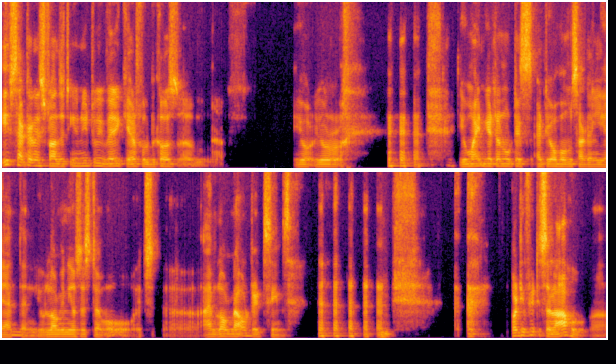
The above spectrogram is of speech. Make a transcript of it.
if Saturn is transiting, you need to be very careful because um, your your you might get a notice at your home suddenly and then you log in your system. Oh it's uh, i'm logged out it seems. But if it is rahu uh,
